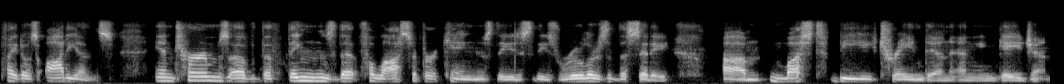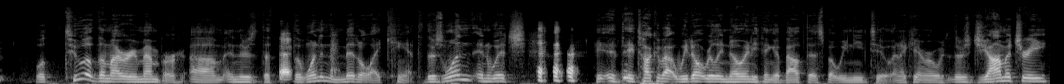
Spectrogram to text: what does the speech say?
Plato's audience in terms of the things that philosopher kings, these these rulers of the city, um, must be trained in and engage in. Well, two of them I remember, um, and there's the the one in the middle I can't. There's one in which they talk about we don't really know anything about this, but we need to, and I can't remember. What, there's geometry,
